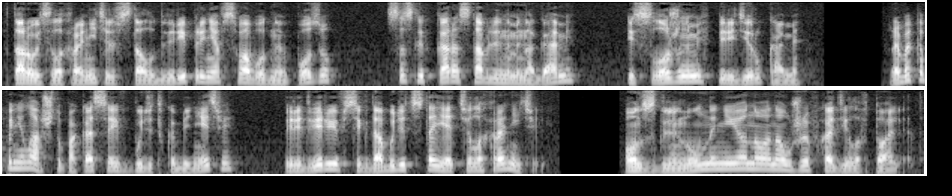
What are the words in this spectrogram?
Второй телохранитель встал у двери, приняв свободную позу, со слегка расставленными ногами и сложенными впереди руками. Ребекка поняла, что пока сейф будет в кабинете, перед дверью всегда будет стоять телохранитель. Он взглянул на нее, но она уже входила в туалет.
